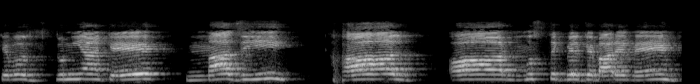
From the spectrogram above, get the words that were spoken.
कि वो दुनिया के माजी, हाल और मुस्तकबिल के बारे में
